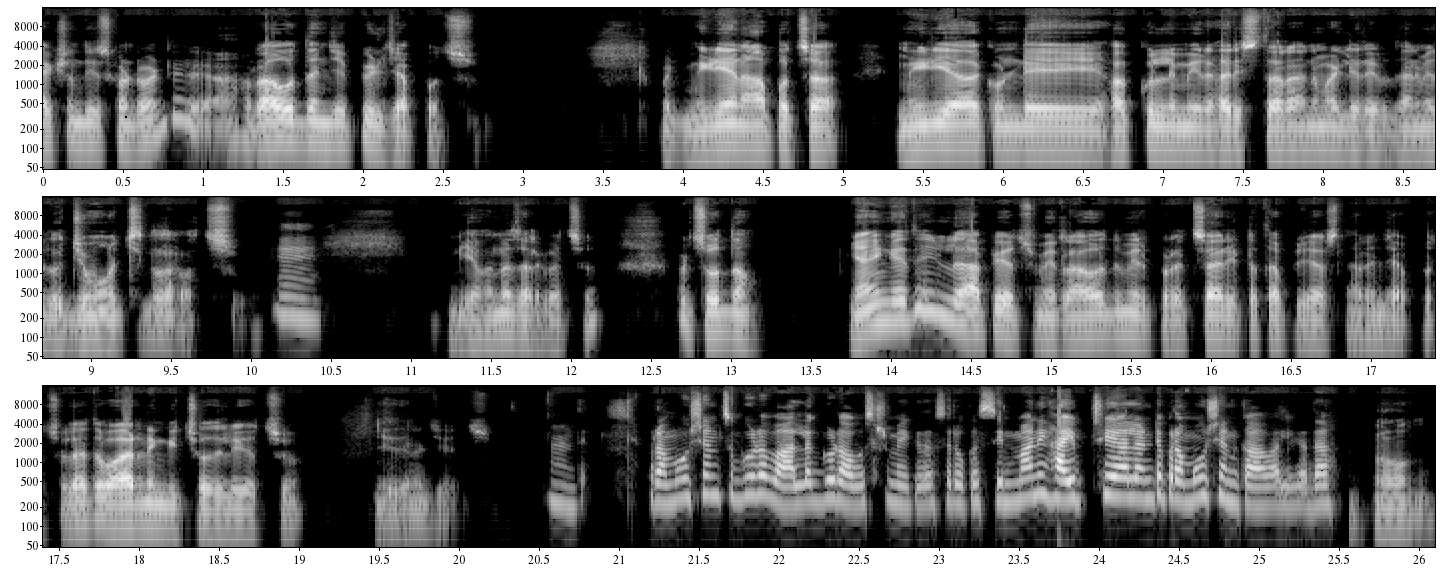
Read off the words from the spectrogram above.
యాక్షన్ తీసుకుంటాం అంటే రావద్దని చెప్పి వీళ్ళు చెప్పొచ్చు. బట్ మీడియాని ఆపొచ్చా మీడియాకు ఉండే హక్కుల్ని మీరు హరిస్తారా అని మళ్ళీ రేపు దాని మీద ఉద్యమం వచ్చిన రావచ్చు. ఏమన్నా జరగవచ్చు బట్ చూద్దాం. న్యాయంగా అయితే వీళ్ళు ఆపేయచ్చు. మీరు రావద్దు మీరు ప్రతిసారి ఇట్లా తప్పు చేస్తున్నారని చెప్పొచ్చు. లేకపోతే వార్నింగ్ ఇచ్చి వదిలేయచ్చు. ఏదైనా చేయొచ్చు. అంతే. ప్రమోషన్స్ కూడా వాళ్ళకి కూడా అవసరమే కదా సార్. ఒక సినిమాని హైప్ చేయాలంటే ప్రమోషన్ కావాలి కదా. అవును.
